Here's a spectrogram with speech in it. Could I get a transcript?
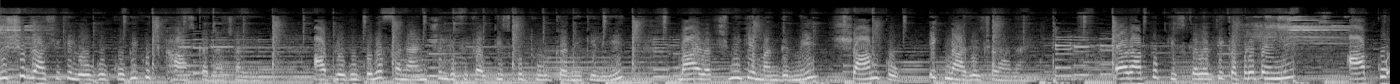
वृश्चिक राशि के लोगों को भी कुछ खास करना चाहिए। आप लोगों को ना फाइनेंशियल डिफिकल्टीज को दूर करने के लिए माँ लक्ष्मी के मंदिर में शाम को एक नारियल चढ़ाना है। और आपको किस कलर के कपड़े पहनने आपको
